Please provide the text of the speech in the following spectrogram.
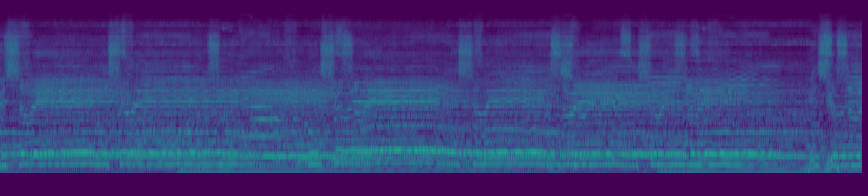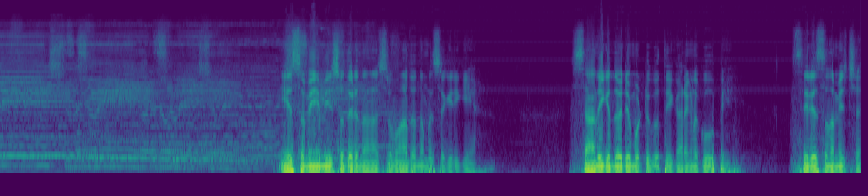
യേശുവേ ഈ സമയം ഈശോ തരുന്ന ആശീർവാദം നമ്മൾ സ്വീകരിക്കുകയാണ്. സാധിക്കുന്നവരെ മുട്ടുകുത്തി കരങ്ങൾ കൂപ്പി ശിരസ് നമിച്ച്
